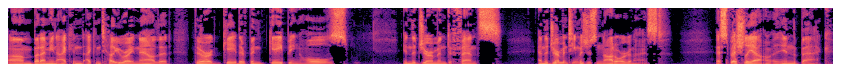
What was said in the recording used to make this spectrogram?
Um, but I mean, I can I can tell you right now that there are ga- there have been gaping holes in the German defense, and the German team is just not organized, especially out in the back.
